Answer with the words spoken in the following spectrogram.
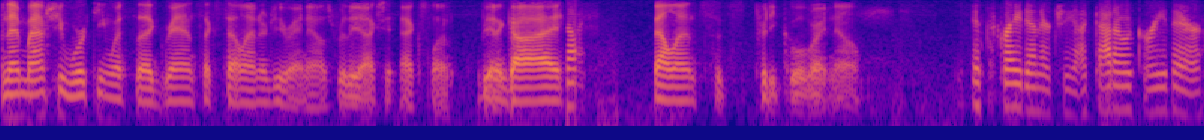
And I'm actually working with uh, Grand Sextile Energy right now. It's really actually excellent. Being a guy, balance, it's pretty cool right now. It's great energy. I got to agree there.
